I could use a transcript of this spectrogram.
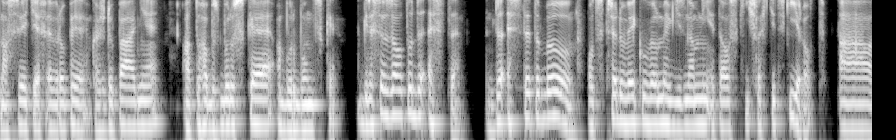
na světě, v Evropě každopádně, a to Habsburské a Bourbonské. Kde se vzal to de Este? De Este to byl od středověku velmi významný italský šlechtický rod a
